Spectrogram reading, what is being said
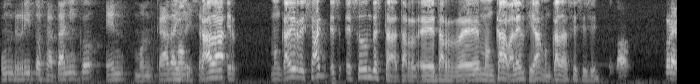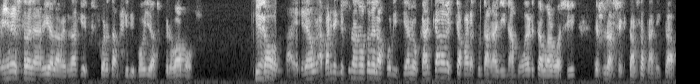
un rito satánico en Moncada y Reixac. Moncada y, Moncada y Reixac, ¿es- ¿eso dónde está? Tar- eh, Tar- eh, Moncada, Valencia, Moncada, sí, sí, sí. Bueno, a mí me extrañaría, la verdad, que fuera tan gilipollas, pero vamos. ¿Quién? No, era, aparte que es una nota de la policía local, cada vez que aparece una gallina muerta o algo así, es una secta satánica.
